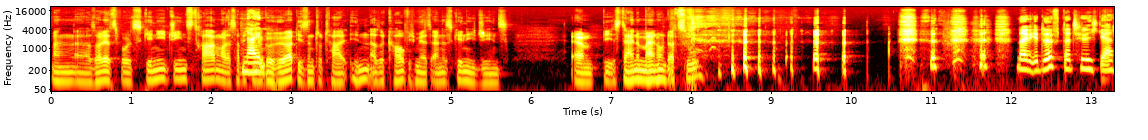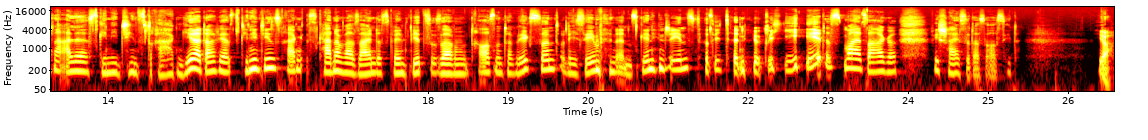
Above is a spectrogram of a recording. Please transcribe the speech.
man äh, soll jetzt wohl Skinny Jeans tragen, weil das habe ich mal Nein. gehört, die sind total in, also kaufe ich mir jetzt eine Skinny Jeans. Ähm, wie ist deine Meinung dazu? Nein, ihr dürft natürlich gerne alle Skinny Jeans tragen. Jeder darf ja Skinny Jeans tragen. Es kann aber sein, dass wenn wir zusammen draußen unterwegs sind und ich sehe Männer in Skinny Jeans, dass ich dann wirklich jedes Mal sage, wie scheiße das aussieht. Ja.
